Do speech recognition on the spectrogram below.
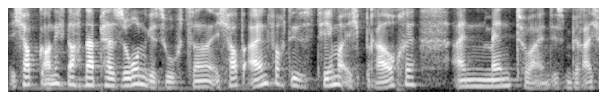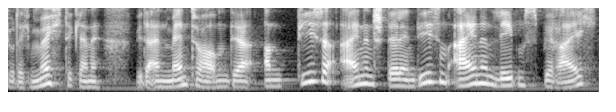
Ich habe gar nicht nach einer Person gesucht, sondern ich habe einfach dieses Thema, ich brauche einen Mentor in diesem Bereich oder ich möchte gerne wieder einen Mentor haben, der an dieser einen Stelle, in diesem einen Lebensbereich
